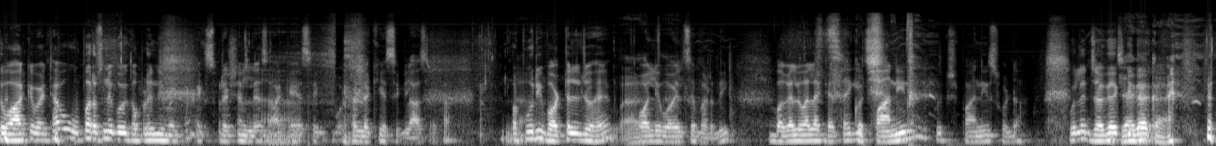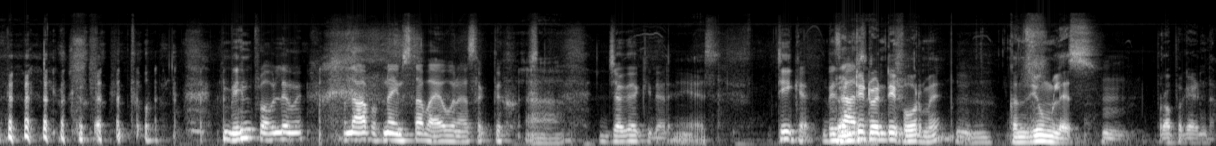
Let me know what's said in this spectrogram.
तो आके बैठा ऊपर उसने कोई कपड़े नहीं बैठा एक्सप्रेशन लेस आके ऐसे बोतल रखी ऐसे ग्लास रखा। और पूरी बोतल जो है ऑलिव ऑयल से भर दी। बगल वाला कहता है कि पानी नहीं कुछ पानी सोडा। बोले जगह जगह का है? है तो मेन प्रॉब्लम है मतलब आप अपना इंस्टा बायो बना सकते हो। हाँ, जगह किधर है? यस ठीक है बिजार 2024 में कंज्यूम लेस प्रोपेगेंडा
